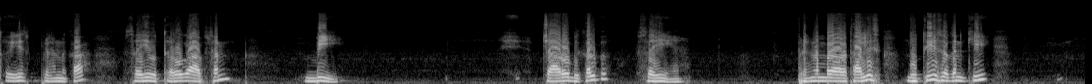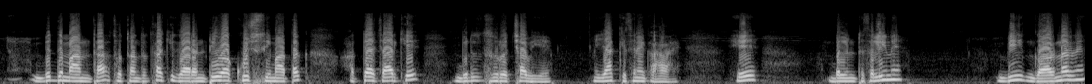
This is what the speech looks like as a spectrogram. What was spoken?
तो इस प्रश्न का सही उत्तर होगा ऑप्शन बी चारों विकल्प सही हैं। प्रश्न नंबर अड़तालीस, द्वितीय सदन की विद्यमानता, स्वतंत्रता की गारंटी व कुछ सीमा तक अत्याचार के विरुद्ध सुरक्षा भी है। यह किसने कहा है? ए बलेंटसली ने बी गवर्नर ने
